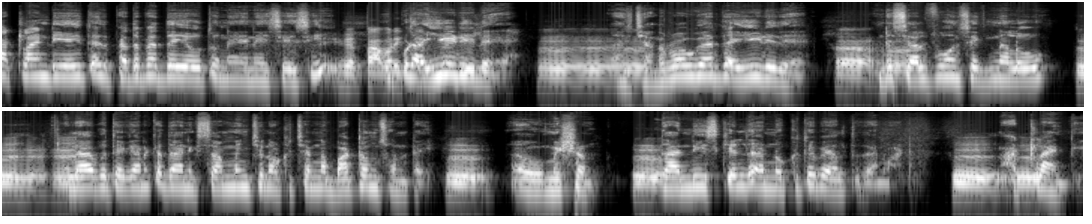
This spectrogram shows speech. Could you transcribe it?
అట్లాంటివి అయితే అది పెద్ద పెద్ద అవుతున్నాయి అనేసి ఇప్పుడు ఐఈడీలే. అది చంద్రబాబు గారిది ఐఈడీదే. అంటే సెల్ ఫోన్ సిగ్నల్ లేకపోతే కనుక దానికి సంబంధించిన ఒక చిన్న బటన్స్ ఉంటాయి. మిషన్. దాన్ని తీసుకెళ్ళి దాన్ని నొక్కితే వెళ్తుంది అనమాట అట్లాంటి.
